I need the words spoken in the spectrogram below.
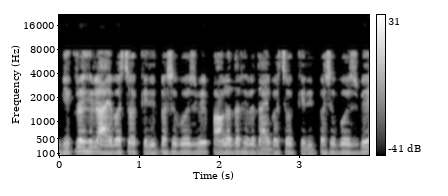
বিক্রয় হলো আয়বাচক, ক্রেডিট পাশে বসবে। পাওনাদার হলো দায়বাচক, ক্রেডিট পাশে বসবে।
